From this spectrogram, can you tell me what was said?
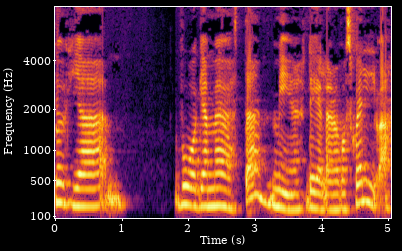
börja våga möta mer delar av oss själva.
